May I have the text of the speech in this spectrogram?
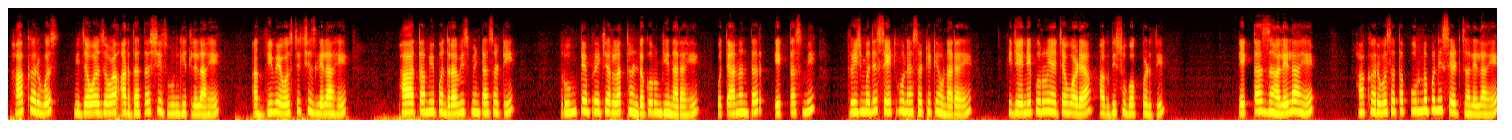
हा खरवस मी जवळजवळ अर्धा तास शिजवून घेतलेला आहे. अगदी व्यवस्थित शिजलेला आहे. हा आता मी पंधरा वीस मिनटांसाठी रूम टेम्परेचरला थंड करून घेणार आहे. व त्यानंतर एक तास मी फ्रीजमध्ये सेट होण्यासाठी ठेवणार आहे. की जेणेकरून याच्या वड्या अगदी सुबक पडतील. एक तास झालेला आहे. हा खरवस आता पूर्णपणे सेट झालेला आहे.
